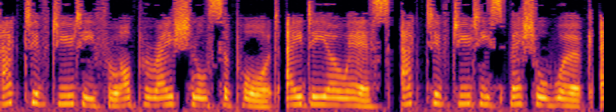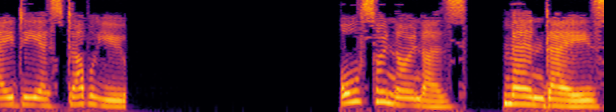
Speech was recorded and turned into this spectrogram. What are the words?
active duty for operational support ADOS, active duty special work ADSW, also known as mandays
